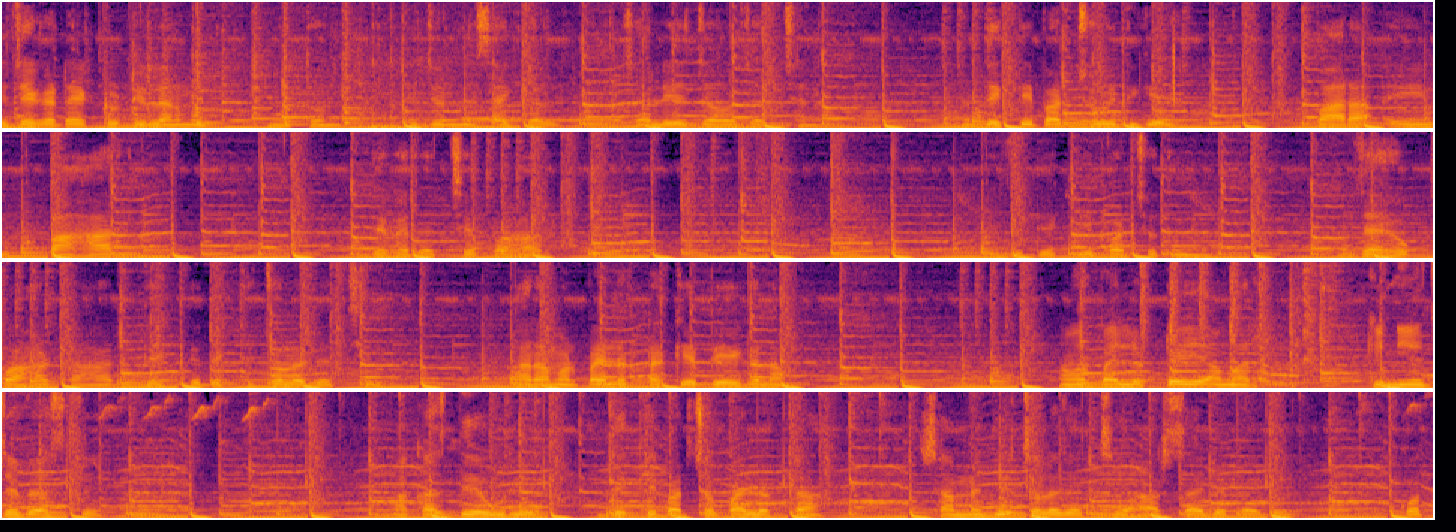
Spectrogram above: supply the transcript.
এই জায়গাটা একটু টিলার মতন। এই জন্য সাইকেল চালিয়ে যাওয়া যাচ্ছে না। দেখতেই পাচ্ছ ওইদিকে পাড়া এই পাহাড়। দেখা যাচ্ছে পাহাড়। এই যে দেখতেই পাচ্ছ তুমি। যাই হোক, পাহাড় টাহাড় দেখতে দেখতে চলে যাচ্ছি। আর আমার পাইলটটাকে পেয়ে গেলাম? আমার পাইলটটাই আমার কি নিয়ে যাবে আজকে। আকাশ দিয়ে উড়িয়ে। দেখতে পাচ্ছ পাইলটটা সামনে দিয়ে চলে যাচ্ছে, আর সাইডে সাইডে কত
